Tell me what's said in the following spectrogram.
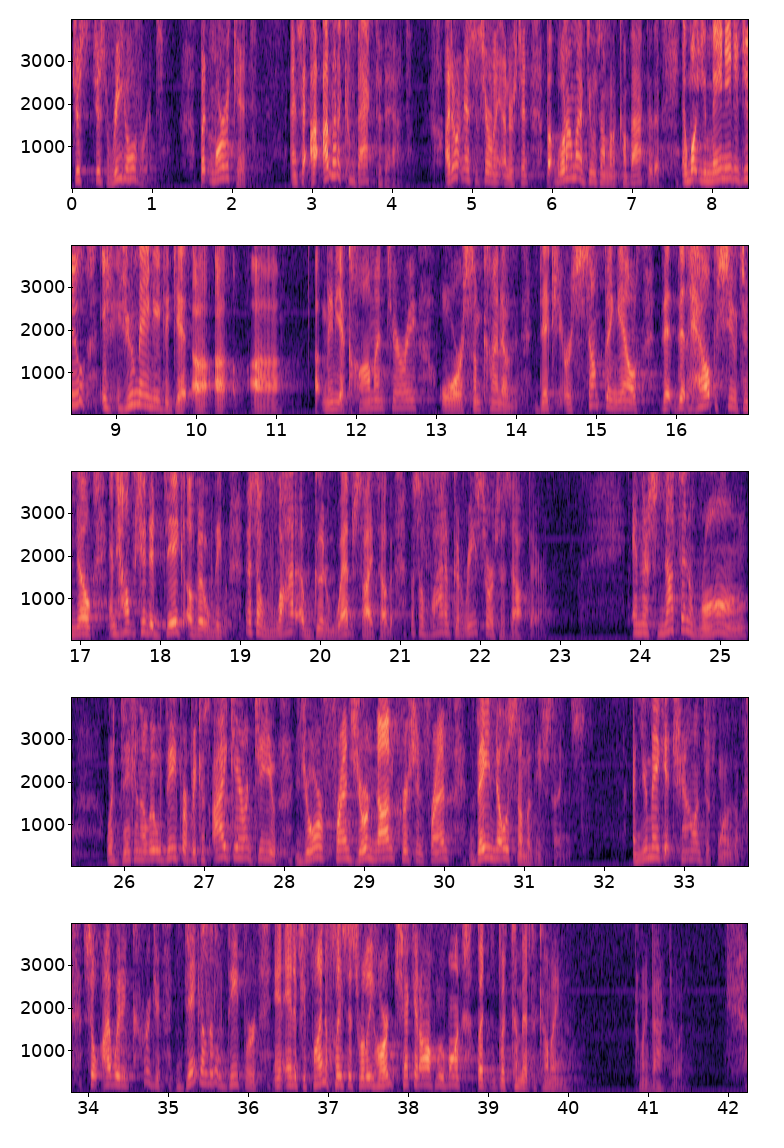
just, just read over it but mark it and say, I- am going to come back to that. I don't necessarily understand, but what I'm going to do is I'm going to come back to that. And what you may need to do is you may need to get a, a, a, maybe a commentary or some kind of dictionary or something else that, that helps you to know and helps you to dig a little deeper. There's a lot of good websites out there, there's a lot of good resources out there. And there's nothing wrong digging a little deeper because I guarantee you, your friends, your non Christian friends, they know some of these things. And you may get challenged with one of them. So I would encourage you, dig a little deeper. And, and if you find a place that's really hard, check it off, move on, but, but commit to coming, coming back to it.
